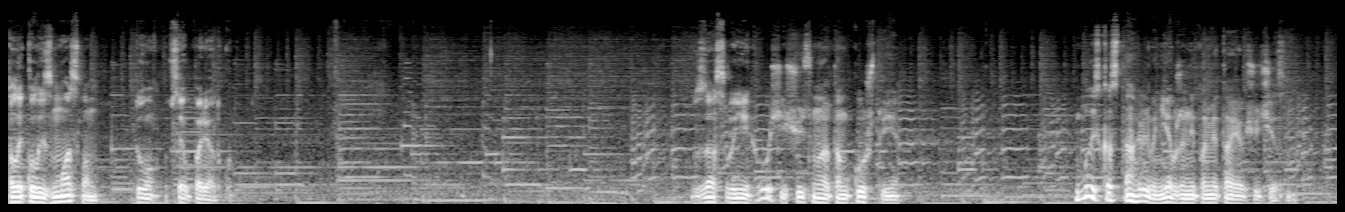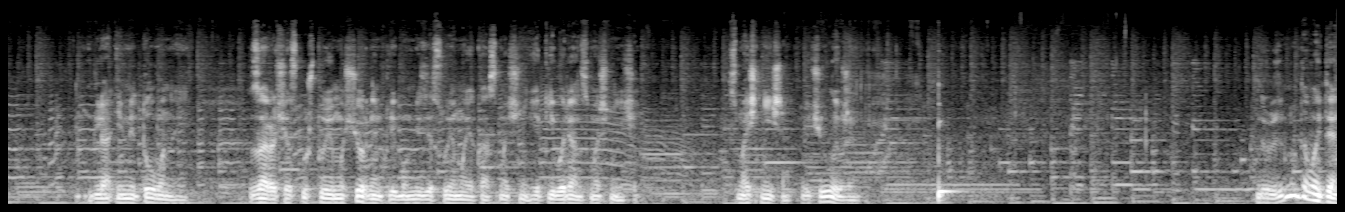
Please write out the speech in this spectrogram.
Але коли з маслом, то все в порядку. За свої гроші щось вона там коштує. Близько 100 гривень, я вже не пам'ятаю, якщо чесно. Для імітованої. Зараз ще скуштуємо з чорним хлібом і з'ясуємо, яка смачні, який варіант смачніший. Смачніше. Ви чули вже? Друзі, ну давайте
